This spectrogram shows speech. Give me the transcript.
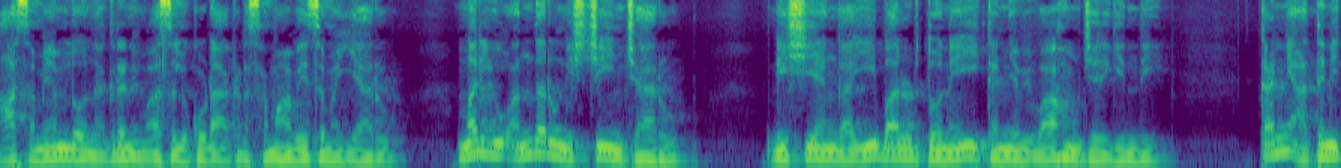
ఆ సమయంలో నగర నివాసులు కూడా అక్కడ సమావేశమయ్యారు. మరియు అందరూ నిశ్చయించారు. నిశ్చయంగా ఈ బాలుడితోనే ఈ కన్య వివాహం జరిగింది. కన్య అతన్ని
